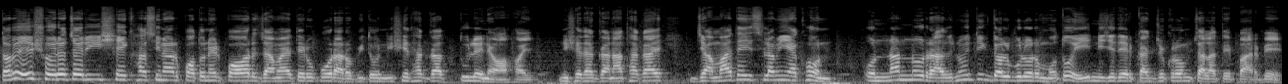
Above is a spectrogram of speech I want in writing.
তবে স্বৈরাচারী শেখ হাসিনার পতনের পর জামায়াতের উপর আরোপিত নিষেধাজ্ঞা তুলে নেওয়া হয়। নিষেধাজ্ঞা না থাকায় জামায়াতে ইসলামী এখন অন্যান্য রাজনৈতিক দলগুলোর মতোই নিজেদের কার্যক্রম চালাতে পারবে।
